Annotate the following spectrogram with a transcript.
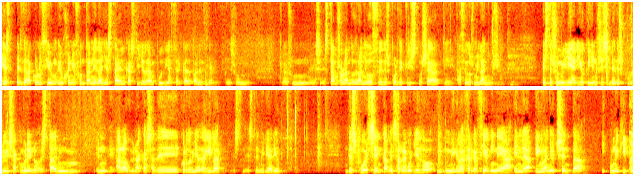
es, es, de la colección Eugenio Fontaneda y está en el castillo de Ampudia, cerca de Palencia. Es un, estamos hablando del año 12 después de Cristo, o sea que hace 2000 años. Este es un miliario que yo no sé si le descubrió Isaac Moreno, está en un, al lado de una casa de Cordovilla de Aguilar, este, este miliario. Después, en Camesa Rebolledo, Miguel Ángel García Guinea, en, el año 80, un equipo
